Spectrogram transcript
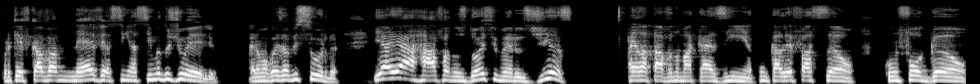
porque ficava neve assim acima do joelho. Era uma coisa absurda. E aí a Rafa, nos dois primeiros dias, ela tava numa casinha com calefação, com fogão,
